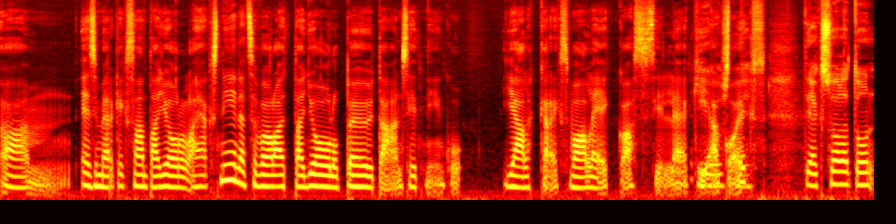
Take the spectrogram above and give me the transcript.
äm, esimerkiksi antaa joululahjaksi niin, että se voi laittaa joulupöytään sit niinku jälkkäriksi vaan leikkaa se silleen kiekoiksi. Tiedätkö, suolatun,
